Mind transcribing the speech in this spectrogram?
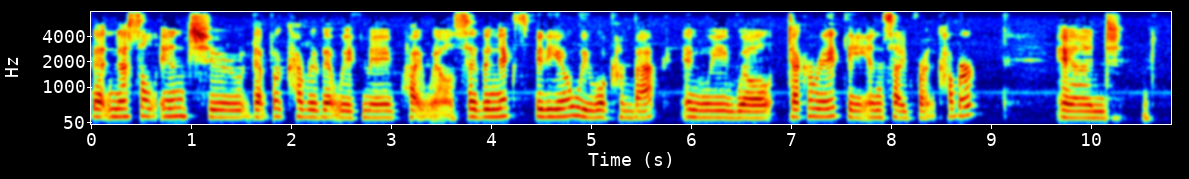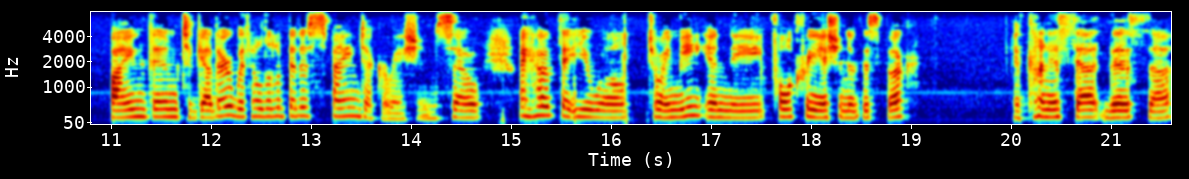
that nestle into that book cover that we've made quite well. So the next video we will come back and we will decorate the inside front cover and bind them together with a little bit of spine decoration. So I hope that you will join me in the full creation of this book. I've kind of set this uh,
